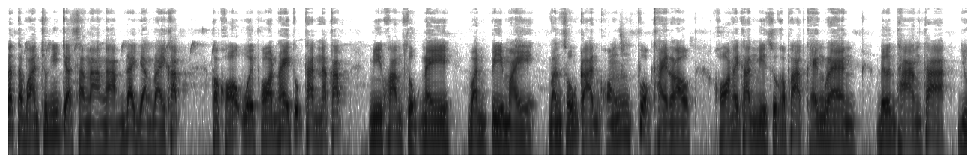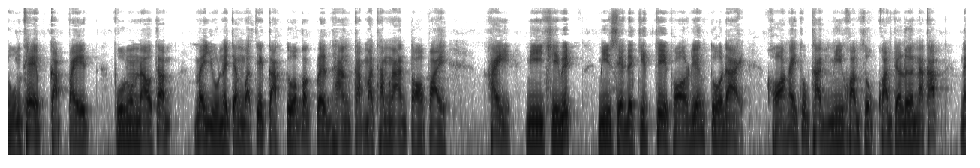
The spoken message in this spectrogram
รัฐบาลชุดนี้จะสง่างามได้อย่างไรครับ ก็ขออวยพรให้ทุกท่านนะครับ มีความสุขในวันปีใหม่ วันสงกรานต์ของพวกไทยเรา ขอให้ท่านมีสุขภาพแข็งแรง เดินทางถ้าอยู่กรุงเทพกลับไปภูมิลำเนาถ้าไม่อยู่ในจังหวัดที่กักตัวก็เดินทางกลับมาทำงานต่อไป ให้มีชีวิตมีเศรษฐกิจที่พอเลี้ยงตัวได้ ขอให้ทุกท่านมีความสุขความเจริญนะครับ ใน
